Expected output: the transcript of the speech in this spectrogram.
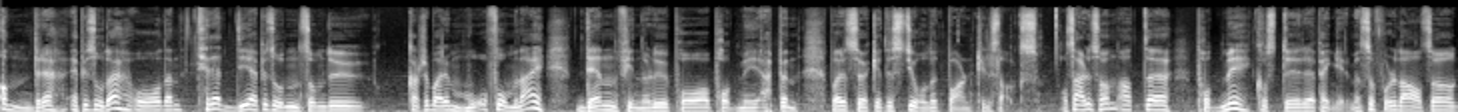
andre episode, og den tredje episoden som du kanskje bare må få med deg, den finner du på Podme-appen. Bare søk etter 'Stjålet barn til salgs'. Og så er det sånn at uh, Podme koster penger, men så får du da altså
